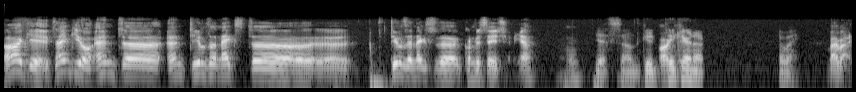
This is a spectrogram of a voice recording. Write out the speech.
Okay, thank you, and uh, until the next uh, uh, till the next uh, conversation. Yeah. yes, sounds good. Okay. Take care now. Bye bye. Bye bye.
